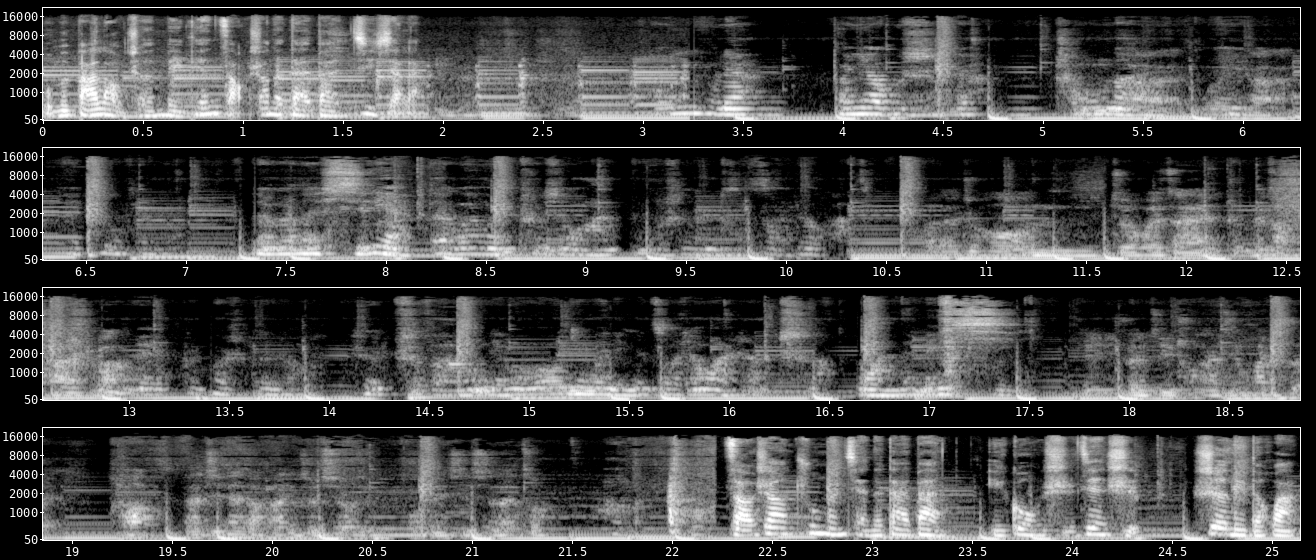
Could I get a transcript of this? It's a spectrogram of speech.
我们把老陈每天早上的代办记下来。换衣服呢？换尿不湿了，冲的，喂奶。等刚才洗脸，带外面出去玩，五十分钟左右吧。回来之后，你就会再准备早餐是吧？对，二十分钟。是脂肪，因为因为你们昨天晚上吃了，碗都没洗。给饮水机、冲干机、换水。好，那今天早上你就休息，我跟西西来做。好。早上出门前的代办一共十件事，顺利的话，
